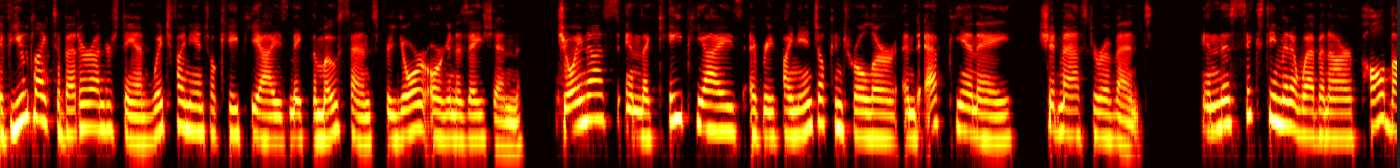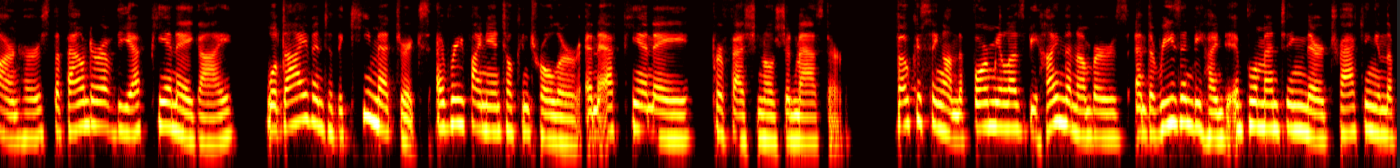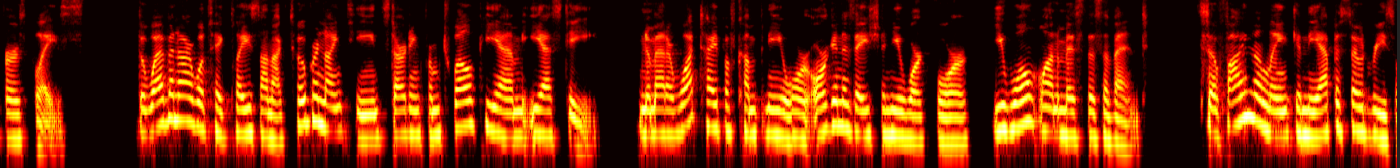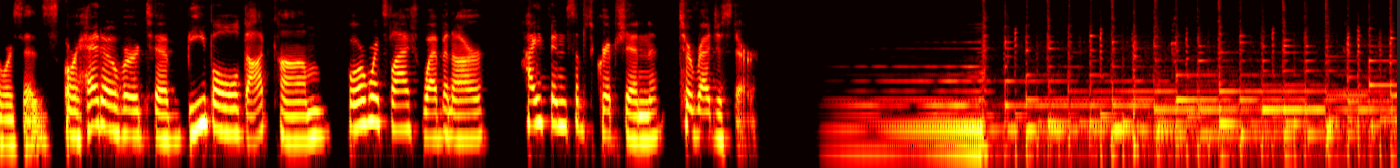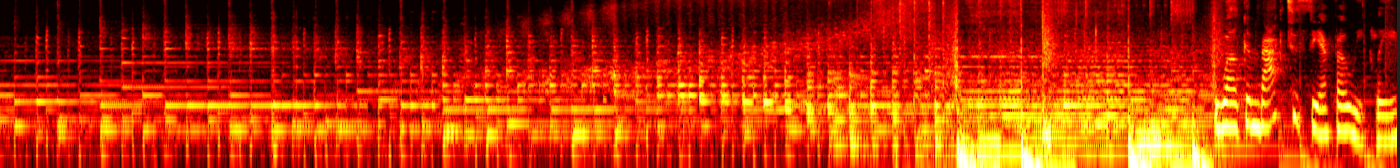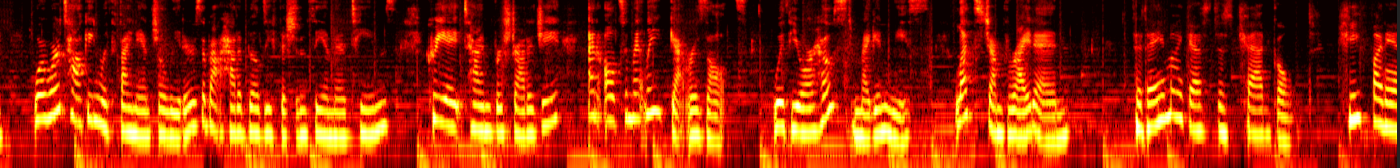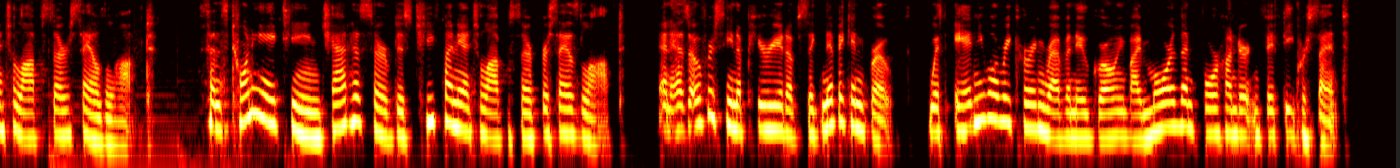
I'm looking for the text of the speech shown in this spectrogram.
If you'd like to better understand which financial KPIs make the most sense for your organization, join us in the KPIs every financial controller and FP&A should master event. In this 60 minute webinar, Paul Barnhurst, the founder of the FP&A Guy, will dive into the key metrics every financial controller and FP&A professional should master, focusing on the formulas behind the numbers and the reason behind implementing their tracking in the first place. The webinar will take place on October 19th, starting from 12 p.m. EST. No matter what type of company or organization you work for, you won't want to miss this event. So find the link in the episode resources or head over to bebold.com forward slash webinar hyphen subscription to register. Welcome back to CFO Weekly, where we're talking with financial leaders about how to build efficiency in their teams, create time for strategy, and ultimately get results. With your host, Megan Weiss. Let's jump right in. Today, my guest is Chad Gold, Chief Financial Officer, SalesLoft. Since 2018, Chad has served as Chief Financial Officer for SalesLoft and has overseen a period of significant growth, with annual recurring revenue growing by more than 450%.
